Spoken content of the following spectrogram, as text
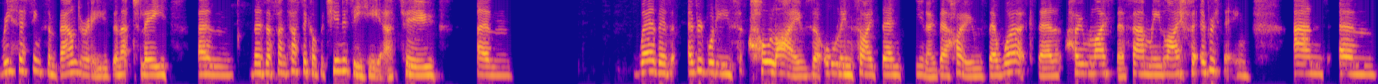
resetting some boundaries. And actually um, there's a fantastic opportunity here to um, where there's everybody's whole lives are all inside their you know their homes their work their home life their family life everything. And um,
